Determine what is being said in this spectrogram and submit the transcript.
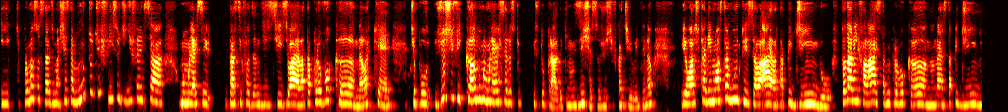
e que para uma sociedade machista é muito difícil de diferenciar uma mulher se tá se fazendo difícil, ah, ela tá provocando, ela quer, tipo, justificando uma mulher ser estu- estuprada, que não existe essa justificativa, entendeu? E eu acho que ali mostra muito isso, ela, ah, ela tá pedindo, toda hora ele fala, ah, você tá me provocando, né, você tá pedindo,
